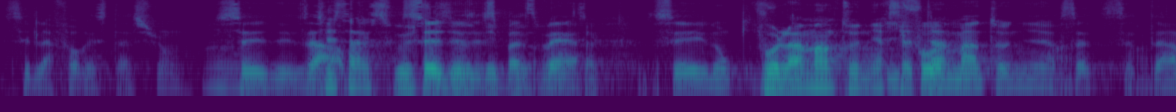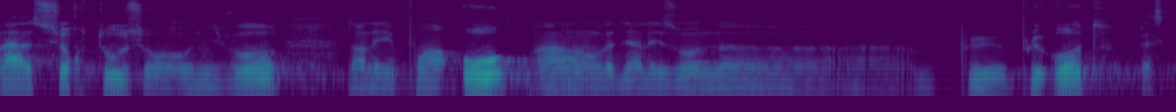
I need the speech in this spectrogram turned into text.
c'est de la forestation, c'est des arbres, c'est des début, espaces verts. C'est donc il faut la maintenir, il cette faut terre. maintenir cette, cette terre-là, surtout sur- au niveau, dans les points hauts, hein, on va dire les zones euh, plus, plus hautes, parce que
